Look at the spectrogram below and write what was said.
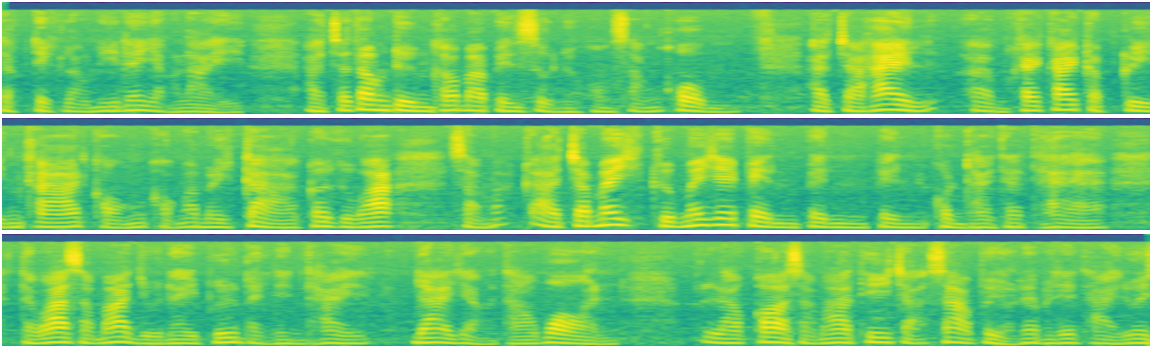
จากเด็กเหล่านี้ได้อย่างไร อาจจะต้องดึงเข้ามาเป็นส่วนหนึ่งของสังคม อาจจะให้คล้ายๆ กับกรีนคาร์ดของของอเมริกาก็คือว่าสามารถอาจจะไม่คือไม่ใช่เป็นเป็นเป็นคนไทยแท้ๆแต่ว่าสามารถอยู่ในพื้นแผ่นดินไทยได้อย่างถาวร แล้วก็สามารถที่จะสร้างประโยชน์ให้ประเทศไทยด้วย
